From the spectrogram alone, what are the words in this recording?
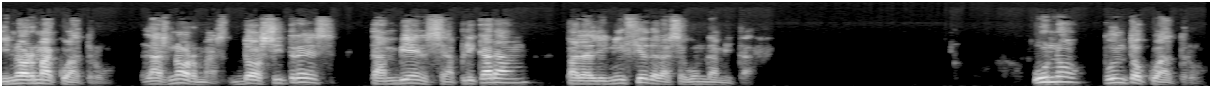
Y norma 4. Las normas 2 y 3 también se aplicarán para el inicio de la segunda mitad. 1.4.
